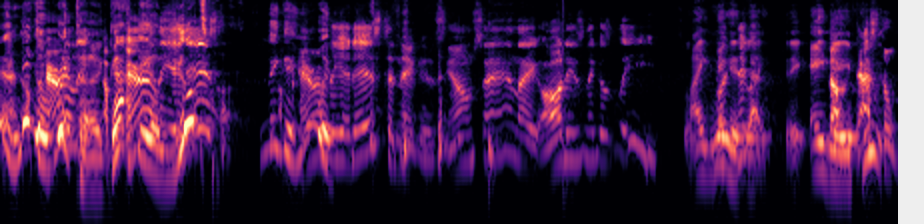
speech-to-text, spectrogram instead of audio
Yeah, nigga went to goddamn apparently it is. Utah. Nigga, you Apparently, would, it is to niggas. You know what I'm saying? Like all these niggas leave. like nigga, nigga- like AJ, No, that's you the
